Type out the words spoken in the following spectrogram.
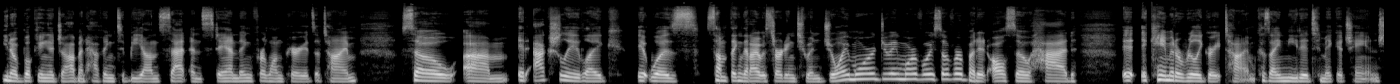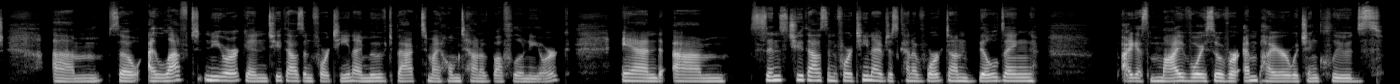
you know booking a job and having to be on set and standing for long periods of time. So um it actually like it was something that I was starting to enjoy more doing more voiceover, but it also had it, it came at a really great time because I needed to make a change. Um, so I left New York in 2014. I moved back to my hometown of Buffalo, New York. And um, since 2014, I've just kind of worked on building, I guess, my voiceover empire, which includes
